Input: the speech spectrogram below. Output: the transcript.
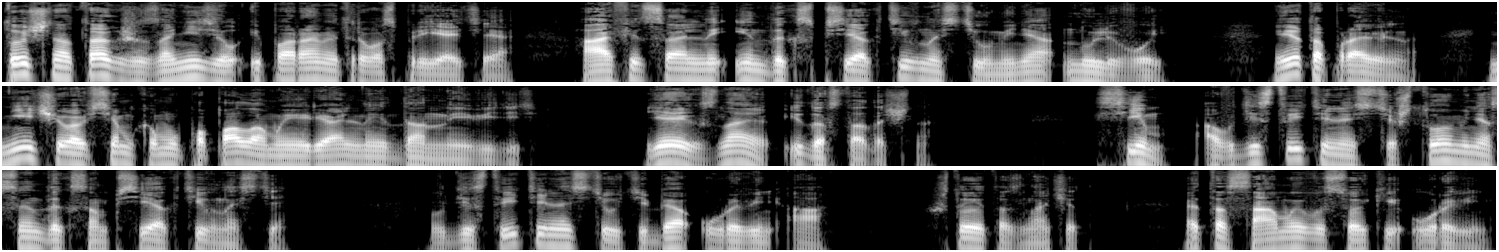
Точно так же занизил и параметры восприятия, а официальный индекс псиактивности у меня нулевой. И это правильно. Нечего всем, кому попало, мои реальные данные видеть. Я их знаю и достаточно. Сим, а в действительности что у меня с индексом псиактивности? В действительности у тебя уровень А. Что это значит? Это самый высокий уровень.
